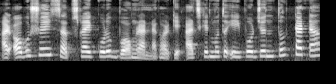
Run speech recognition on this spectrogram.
আর অবশ্যই সাবস্ক্রাইব করো বং রান্নাঘরকে। আজকের মতো এই পর্যন্ত। টাটা!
